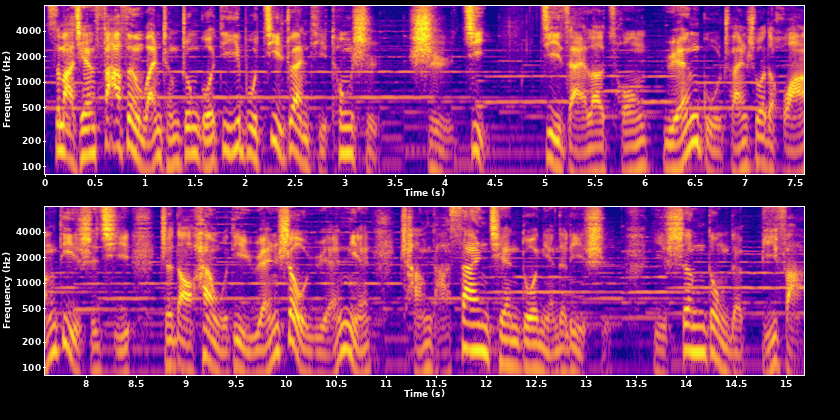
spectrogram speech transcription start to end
司马迁发奋完成中国第一部纪传体通史《史记》，记载了从远古传说的黄帝时期，直到汉武帝元寿元年，长达三千多年的历史，以生动的笔法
